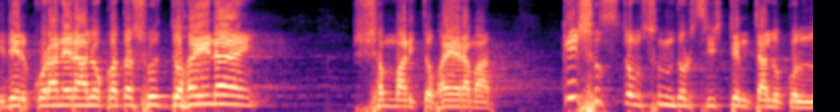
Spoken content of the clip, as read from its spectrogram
এদের কোরআনের আলো কথা শুদ্ধ হয় নাই। সম্মানিত ভাইয়ের আমার কি সুস্থম সুন্দর সিস্টেম চালু করল?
